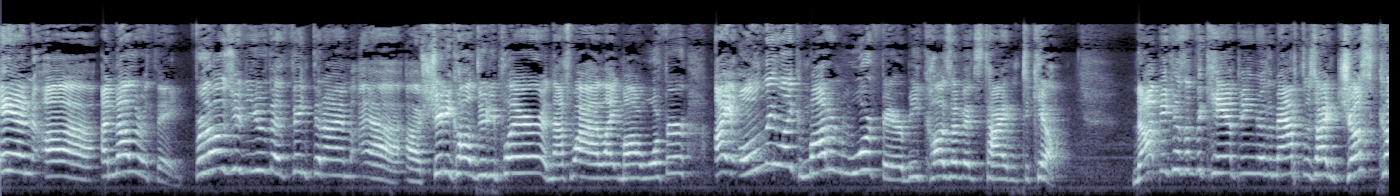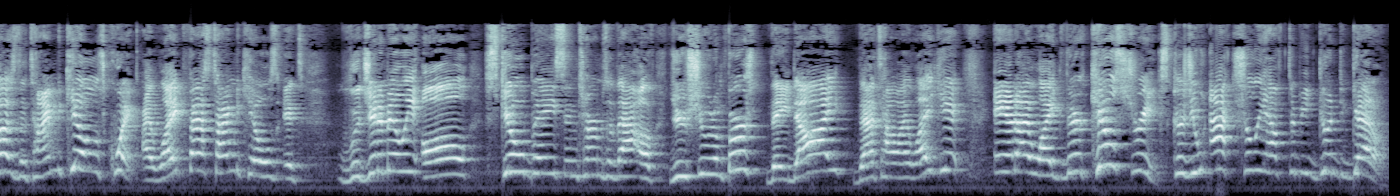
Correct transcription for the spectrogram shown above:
And uh, another thing, for those of you that think that I'm a, a, shitty Call of Duty player and that's why I like Modern Warfare, I only like Modern Warfare because of its time to kill. Not because of the camping or the map design, just because the time to kill is quick. I like fast time to kills. It's legitimately all skill based in terms of that of you shoot them first, they die. That's how I like it. And I like their kill streaks because you actually have to be good to get them.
